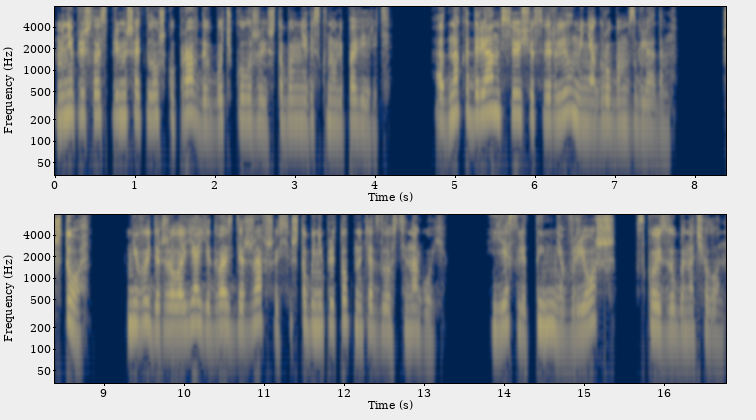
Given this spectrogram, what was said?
Мне пришлось примешать ложку правды в бочку лжи, чтобы мне рискнули поверить. Однако Дариан все еще сверлил меня грубым взглядом. «Что?» — не выдержала я, едва сдержавшись, чтобы не притопнуть от злости ногой. «Если ты мне врешь, сквозь зубы начал он.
